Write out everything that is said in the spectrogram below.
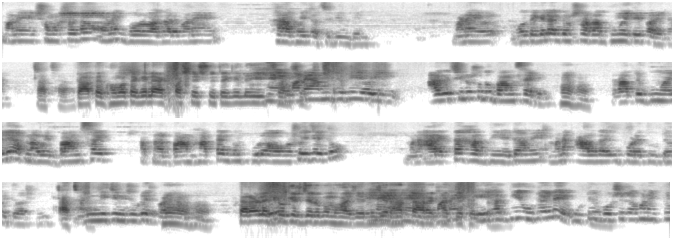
মানে সমস্যাটা অনেক বড় আকারে মানে খারাপ হয়ে যাচ্ছে দিন দিন। মানে বলতে গেলে একদম সারা ঘুমাইতেই পারি না। আচ্ছা রাতে ঘুমাতে গেলে এক পাশে শুতে গেলেই হ্যাঁ মানে আমি যদি ওই আগে ছিল শুধু বাম সাইডে হুম হুম। রাতে ঘুমাইলে আপনার ওই বাম সাইড আপনার বাম হাতটা একদম পুরো অবশ হয়ে যাইতো। মানে আরেকটা হাত দিয়ে এটা আমি মানে আলগায় উপরে তুলতে হইতো আর কি। আচ্ছা। মানে নিচে নিচে উঠে হুম হুম হুম। প্যারালাইজ রোগীর যেরকম হয় যে নিজের হ্যাঁ, হাতটা হ্যাঁ, আরেক হাত মানে দিয়ে এই হাত দিয়ে উঠাইলে উঠে বসে যখন একটু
